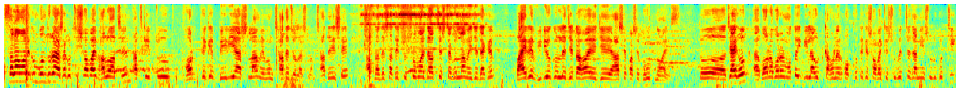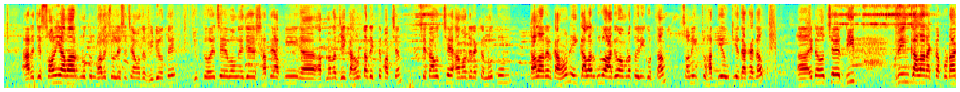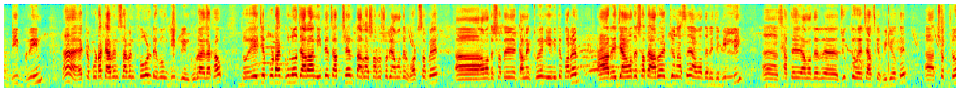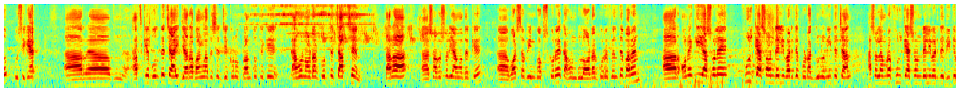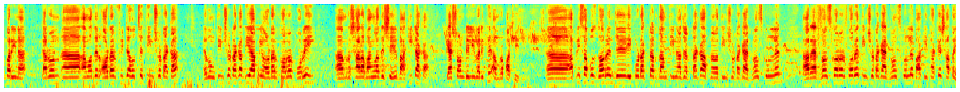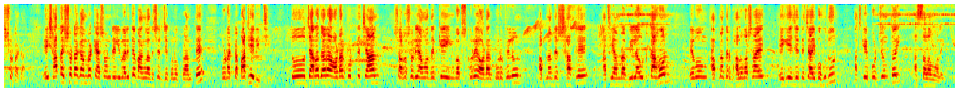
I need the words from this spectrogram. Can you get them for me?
আসসালামু আলাইকুম বন্ধুরা, আশা করছি সবাই ভালো আছেন। আজকে একটু ঘর থেকে বেরিয়ে আসলাম এবং ছাদে চলে আসলাম। ছাদে এসে আপনাদের সাথে একটু সময় দেওয়ার চেষ্টা করলাম। এই যে দেখেন, বাইরে ভিডিও করলে যেটা হয়, এই যে আশেপাশে বহুত নয়েস তো, যাই হোক বরাবরের মতোই বিল আউট কাহনের পক্ষ থেকে সবাইকে শুভেচ্ছা জানিয়ে শুরু করছি। আর যে সনি আবার নতুনভাবে চলে এসেছে আমাদের ভিডিওতে যুক্ত হয়েছে এবং এই যে সাথে আপনি আপনারা যে কাহনটা দেখতে পাচ্ছেন, সেটা হচ্ছে আমাদের একটা নতুন কালারের কাহন। এই কালারগুলো আগেও আমরা তৈরি করতাম। সনি একটু হাত দিয়ে উঠিয়ে দেখায় দাও। এটা হচ্ছে ডিপ গ্রিন কালার একটা প্রোডাক্ট ডিপ গ্রিন হ্যাঁ একটা প্রোডাক্ট অ্যাভেন সেভেন ফোল্ড এবং ডিপ গ্রিন ঘুরায় দেখাও। তো এই যে প্রোডাক্টগুলো যারা নিতে চাচ্ছেন, তারা সরাসরি আমাদের হোয়াটসঅ্যাপে আমাদের সাথে কানেক্ট হয়ে নিয়ে নিতে পারেন। আর এই যে আমাদের সাথে আরও একজন আছে, আমাদের এই যে বিল্লি সাথে আমাদের যুক্ত হয়েছে আজকে ভিডিওতে। ছোট্ট পুসি ক্যাট আর আজকে বলতে চাই, যারা বাংলাদেশের যে কোনো প্রান্ত থেকে কাহন অর্ডার করতে চাচ্ছেন, তারা সরাসরি আমাদেরকে হোয়াটসঅ্যাপ ইনবক্স করে কাহনগুলো অর্ডার করে ফেলতে পারেন। আর অনেকেই আসলে ফুল ক্যাশ অন ডেলিভারিতে প্রোডাক্টগুলো নিতে চান। আসলে আমরা ফুল ক্যাশ অন ডেলিভারিতে দিতে পারি না, কারণ আমাদের অর্ডার ফিটা হচ্ছে তিনশো টাকা। এবং তিনশো টাকা দিয়ে আপনি অর্ডার করার পরেই আমরা সারা বাংলাদেশে বাকি টাকা ক্যাশ অন ডেলিভারিতে আমরা পাঠিয়ে দিই। আপনি সাপোজ ধরেন যে এই প্রোডাক্টটার দাম তিন হাজার টাকা, আপনারা তিনশো টাকা অ্যাডভান্স করলেন। আর অ্যাডভান্স করার পরে তিনশো টাকা অ্যাডভান্স করলে বাকি থাকে সাতাইশশো টাকা। এই সাতাইশশো টাকা আমরা ক্যাশ অন ডেলিভারিতে বাংলাদেশের যে কোনো প্রান্তে প্রোডাক্টটা পাঠিয়ে দিচ্ছি। তো যারা যারা অর্ডার করতে চান, সরাসরি আমাদেরকে ইনবক্স করে অর্ডার করে ফেলুন। আপনাদের সাথে আছি আমরা বিল আউট কাহন এবং আপনাদের ভালোবাসায় এগিয়ে যেতে চাই বহুদূর। আজকে পর্যন্তই। আসসালামু আলাইকুম।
